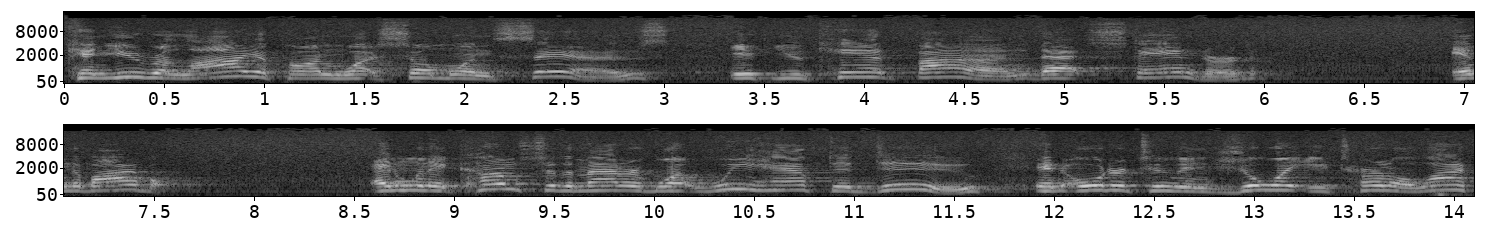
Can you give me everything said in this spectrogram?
Can you rely upon what someone says if you can't find that standard in the Bible. And when it comes to the matter of what we have to do in order to enjoy eternal life,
